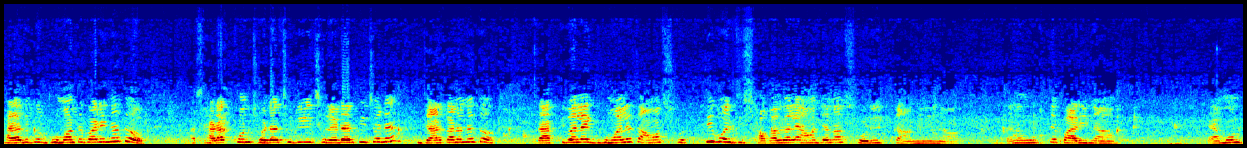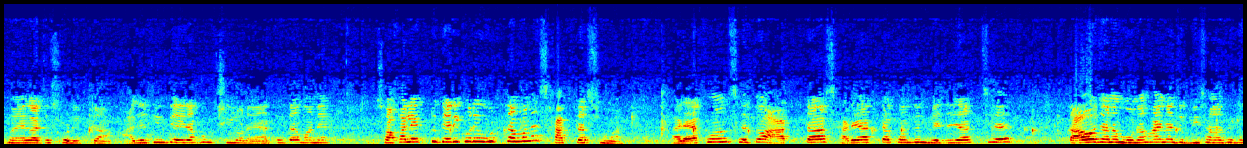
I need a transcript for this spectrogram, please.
সারা দুপুর ঘুমাতে পারি না তো, আর সারাক্ষণ ছোটাছুটি ছেলেটার পিছনে, যার কারণে তো রাত্রিবেলায় ঘুমালে তো আমার সত্যি বলছি, সকালবেলায় আমার যেন শরীর টানে না, কেন উঠতে পারি না, এমন হয়ে গেছে শরীরটা। আগে কিন্তু এরকম ছিল না, এতটা মানে সকালে একটু দেরি করে উঠতাম মানে সাতটার সময়, আর এখন সে তো আটটা, সাড়ে আটটা কোনদিন বেজে যাচ্ছে তাও যেন মনে হয় না যে বিছানা থেকে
